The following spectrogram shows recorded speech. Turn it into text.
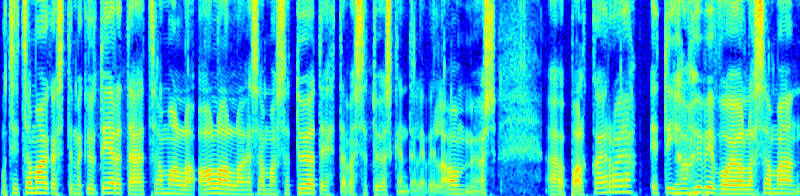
mutta sitten samanaikaisesti me kyllä tiedetään, että samalla alalla ja samassa työtehtävässä työskentelevillä on myös ä, palkkaeroja. Että ihan hyvin voi olla saman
